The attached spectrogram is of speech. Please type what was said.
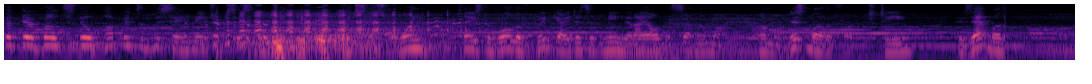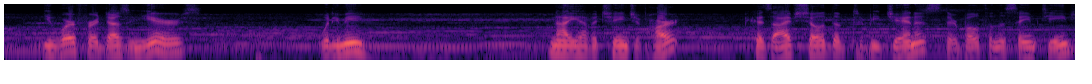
but they're both still puppets of the same matrix system. it's just one plays the role of good guy doesn't mean that I all of a sudden I'm on I'm on this motherfucker's team because that mother You were for a dozen years. What do you mean? Now you have a change of heart? Because I've showed them to be Janus? They're both on the same team?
